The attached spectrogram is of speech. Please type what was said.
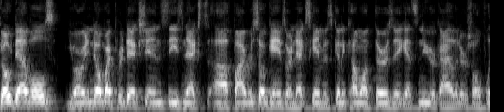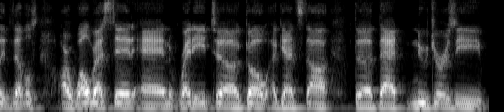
Go Devils. You already know my predictions. These next uh, five or so games. Our next game is going to come on Thursday against New York Islanders. Hopefully, the Devils are well rested and ready to go against uh, the that New Jersey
